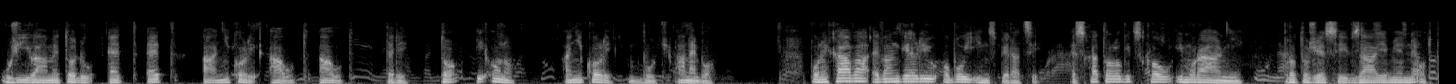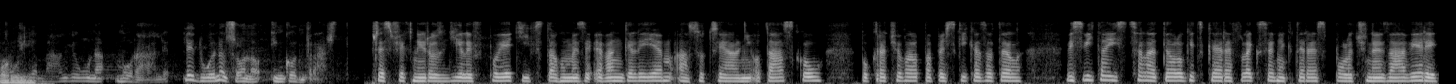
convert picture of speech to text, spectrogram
Užívá metodu et et a nikoli out, out, tedy to i ono, a nikoli buď a nebo. Ponechává evangeliu obojí inspiraci, eschatologickou i morální, protože si vzájemně neodporují. Přes všechny rozdíly v pojetí vztahu mezi evangeliem a sociální otázkou, pokračoval papežský kazatel, vysvítají z celé teologické reflexe některé společné závěry,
